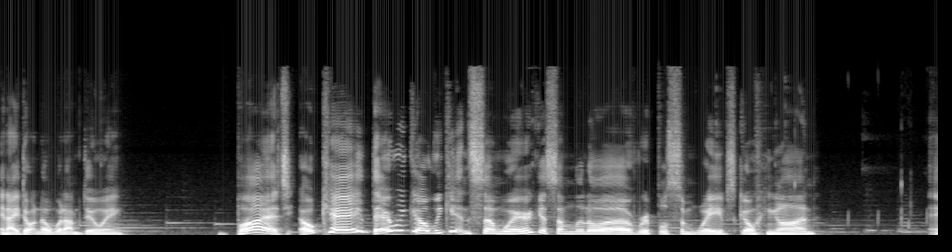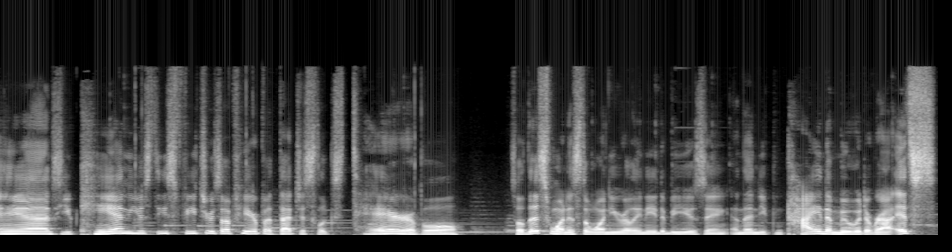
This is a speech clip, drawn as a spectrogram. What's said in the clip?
and I don't know what I'm doing. But, okay, there we go. We getting somewhere. Got some little uh, ripples, some waves going on. And you can use these features up here, but that just looks terrible. So this one is the one you really need to be using. And then you can kind of move it around. It's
